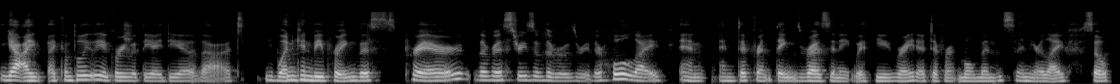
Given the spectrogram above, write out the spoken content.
Yeah, I, I completely agree with the idea that one can be praying this prayer, the mysteries of the rosary, their whole life, and and different things resonate with you, right, at different moments in your life. So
